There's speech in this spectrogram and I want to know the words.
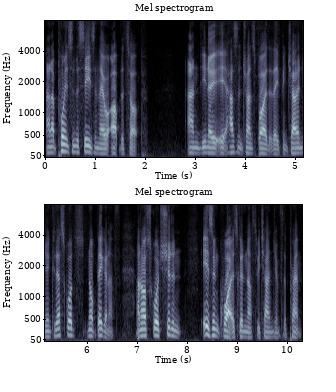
And at points in the season, they were up the top, and you know it hasn't transpired that they've been challenging because their squad's not big enough, and our squad shouldn't isn't quite as good enough to be challenging for the Prem.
